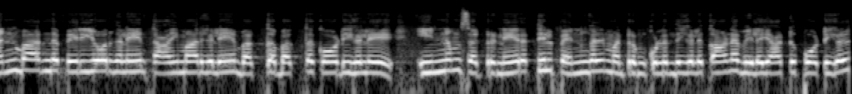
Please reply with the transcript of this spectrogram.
அன்பார்ந்த பெரியோர்களே தாய்மார்களே பக்த பக்த கோடிகளே இன்னும் சற்று நேரத்தில் பெண்கள் மற்றும் குழந்தைகளுக்கான விளையாட்டு போட்டிகள்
